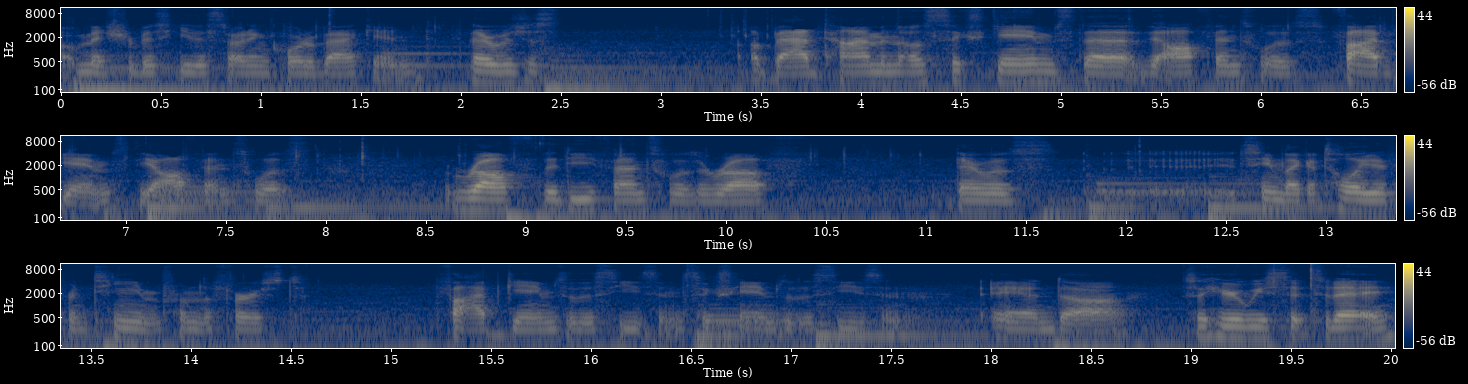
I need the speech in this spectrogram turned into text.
Uh, Mitch Trubisky, the starting quarterback, and there was just a bad time in those six games. The the offense was five games. The offense was rough. The defense was rough. There was it seemed like a totally different team from the first five games of the season, six games of the season. And uh, so here we sit today,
